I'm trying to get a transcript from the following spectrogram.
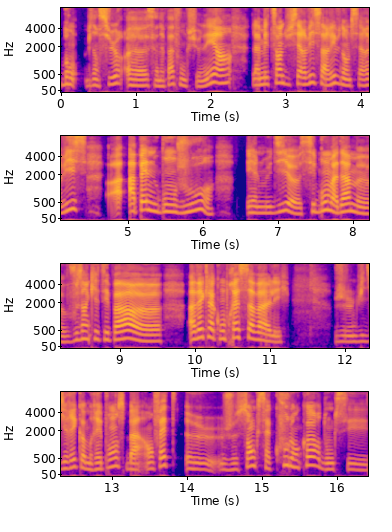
Bon, bien sûr, ça n'a pas fonctionné. Hein. La médecin du service arrive dans le service, à, peine bonjour, et elle me dit C'est bon, madame, vous inquiétez pas, avec la compresse, ça va aller je lui dirais comme réponse, bah en fait, euh, je sens que ça coule encore, donc c'est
